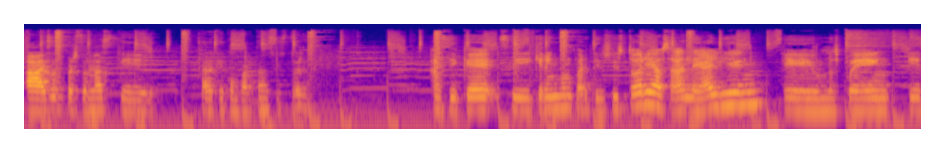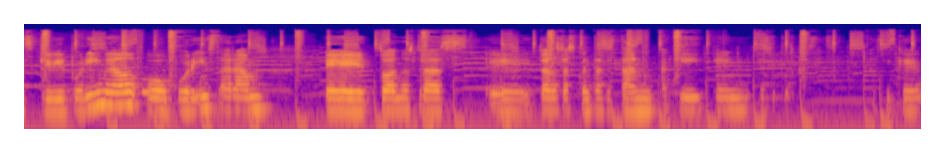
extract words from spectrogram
a esas personas que, para que compartan su historia. Así que si quieren compartir su historia o saben de alguien, eh, nos pueden escribir por email o por Instagram eh, todas, nuestras, eh, todas nuestras cuentas están aquí en este podcast. Así que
